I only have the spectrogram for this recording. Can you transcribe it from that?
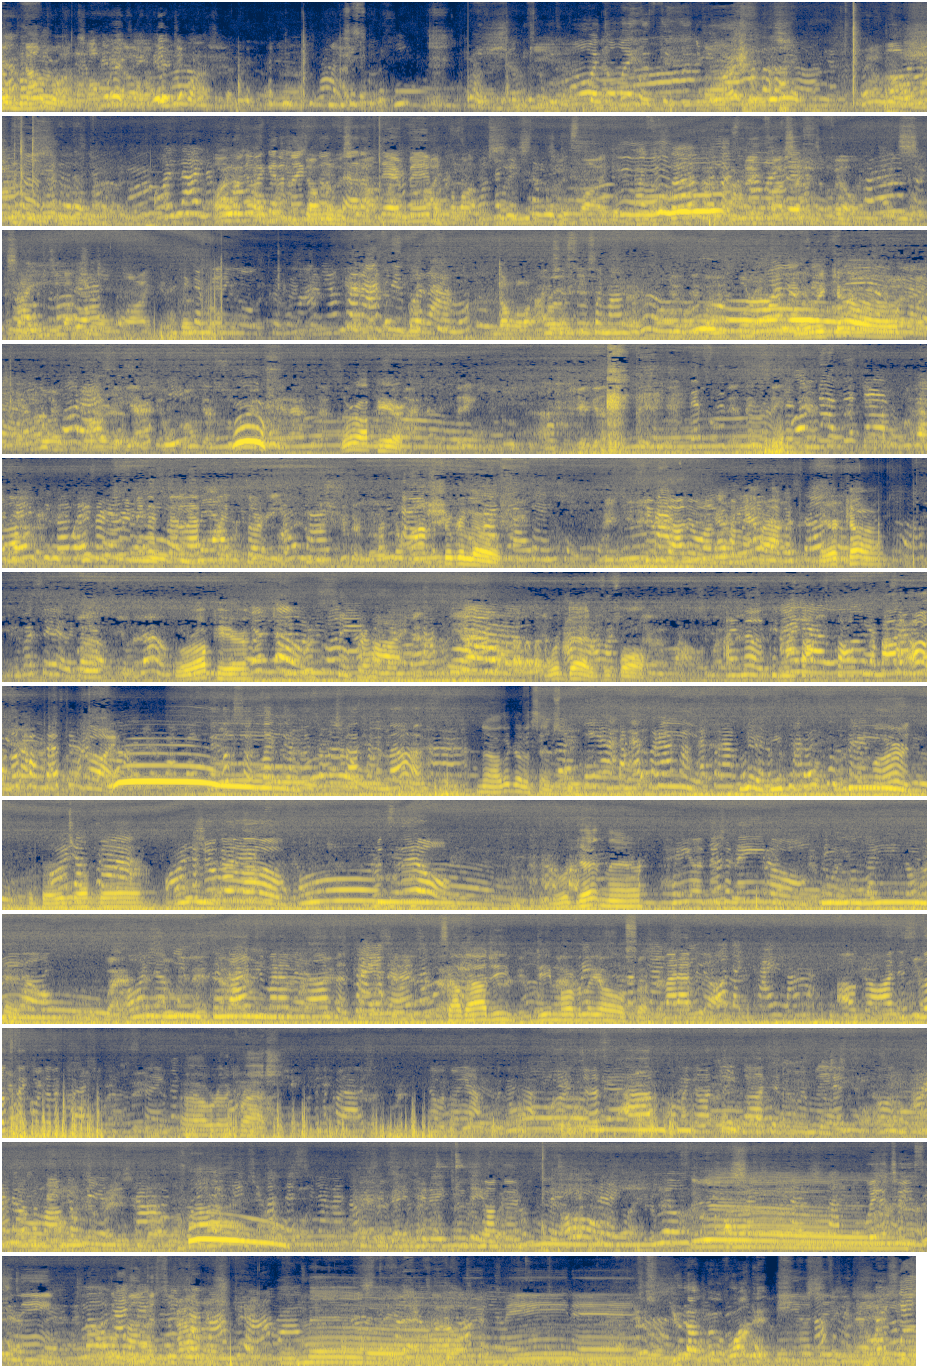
Oh, I don't like this anymore. Oh, gonna get a nice sunset up there, babe. I. I think I'm getting old. Here we go. Woo! We're up here. These are three minutes that last like sorry. Sugar loaf. Give the other one coming across. Here it comes. We're up here. We're super high. We're dead if we fall. I know. Could you stop talking about it? Oh, look how fast they're going. It looks so, like they're going so much faster. No, they're going the same speed. Big birds. The birds up there. Sugarloaf. Oh, Brazil. We're getting there. Rio de Janeiro. Okay. Cidade maravilhosa. Saudade de Morvaliosa. Maravilhosa. Oh god, this looks like we're gonna crash into this thing. Uh, we're gonna crash. We're gonna crash. No, we're going up. We're going up. We're just up. Oh my god, thank god. We made it. Oh, there's a mountain. This is not good. Yay! Wait until you see the name. The phone just took over. We made it. We made it. You don't move one inch. Rio de Janeiro.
